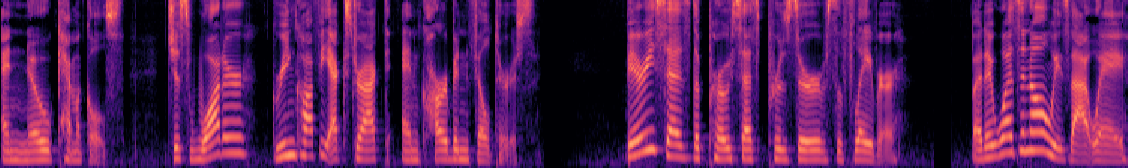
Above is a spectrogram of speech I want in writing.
and no chemicals. Just water, green coffee extract, and carbon filters. Barry says the process preserves the flavor. But it wasn't always that way.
